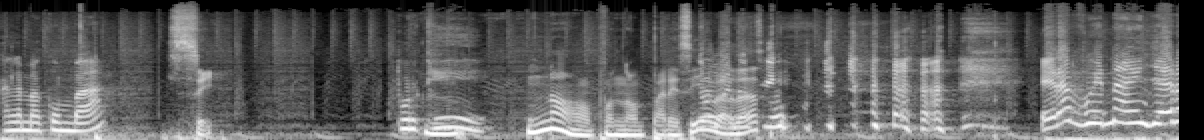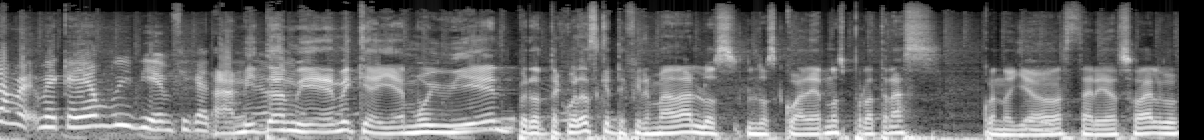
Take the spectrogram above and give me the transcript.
¿A la Macumba? Sí. ¿Por qué? No, pues no parecía, No, bueno, ¿verdad? sí. era buena ella, era, me, me caía muy bien, fíjate. A mí también me caía muy bien, pero ¿te acuerdas que te firmaba los, los cuadernos por atrás cuando llevabas tareas o algo?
